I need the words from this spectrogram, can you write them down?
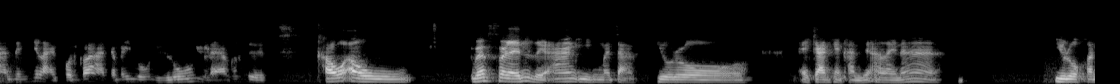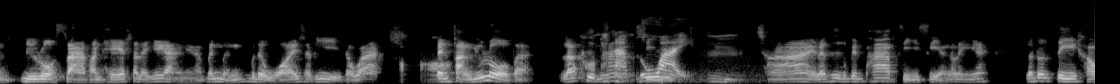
อันหนึ่งที่หลายคนก็อาจจะไม่รู้หรือรู้อยู่แล้วก็คือเขาเอา reference หรืออ้างอิงมาจากยูโรไอการแข่งขันอะไรนะ ยูโรคอนยูโรสตาร์คอนเทสอะไรที่อย่างเนี่ยครับเป็นเหมือน The Voice อะพี่ แต่ว่าอ๋อเป็นฝั่งยุโรปอะแล้วคือมีภาหนัพงสีด้วยอืมใช่แล้วคือเป็นภาพสีเสียงอะไรเงี้ย แล้วดนตรีเขา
